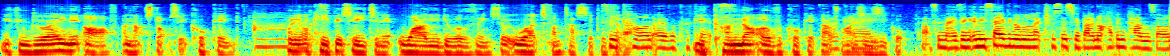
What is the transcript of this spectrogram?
you can drain it off and that stops it cooking. Ah, but it'll keep its heat in it while you do other things. So it works fantastically So you that. can't overcook You it. cannot overcook it. That's why it's easy cook. That's amazing. And you're saving on electricity by not having pans on.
